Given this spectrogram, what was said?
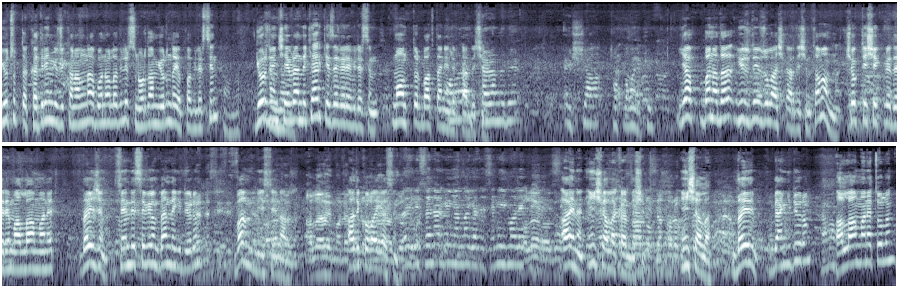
YouTube'da Kadir'in Gözü kanalına abone olabilirsin. Oradan yorum da yapabilirsin. Gördüğün çevrendeki herkese verebilirsin. Monttur, battaniyedir kardeşim. Çevremde bir eşya toplama yapayım. Yap bana da yüzde yüz ulaş kardeşim tamam mı? Çok teşekkür ederim. Allah'a emanet. Dayıcım seni de seviyorum ben de gidiyorum. Var mı bir isteğin arzun? Allah'a emanet Hadi kolay Allah gelsin. Dayı sen her gün yanına geldi. Seni ihmal etmeyeceğiz. Aynen inşallah kardeşim. İnşallah. Dayı ben gidiyorum. Allah'a emanet olun.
